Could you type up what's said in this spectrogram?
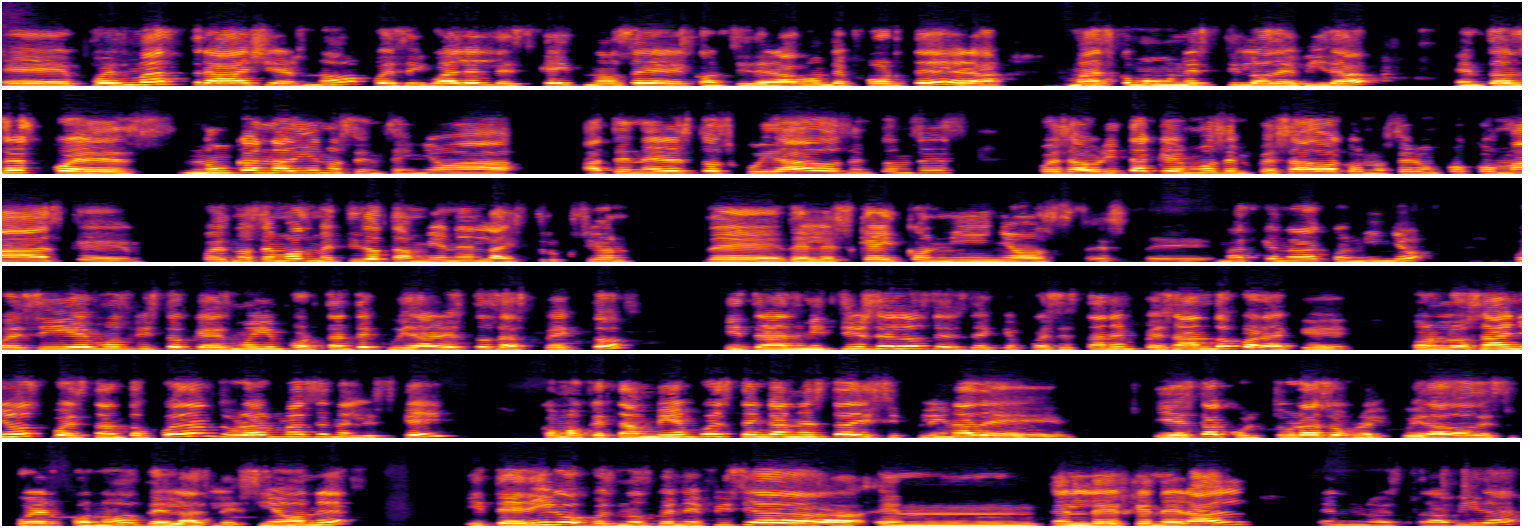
eh, pues más trashers, ¿no? Pues igual el skate no se consideraba un deporte, era más como un estilo de vida. Entonces, pues nunca nadie nos enseñó a, a tener estos cuidados. Entonces, pues ahorita que hemos empezado a conocer un poco más, que pues nos hemos metido también en la instrucción de, del skate con niños, este, más que nada con niños, pues sí hemos visto que es muy importante cuidar estos aspectos y transmitírselos desde que pues están empezando para que con los años pues tanto puedan durar más en el skate como que también pues tengan esta disciplina de y esta cultura sobre el cuidado de su cuerpo, ¿no? De las lesiones. Y te digo, pues nos beneficia en, en general en nuestra vida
